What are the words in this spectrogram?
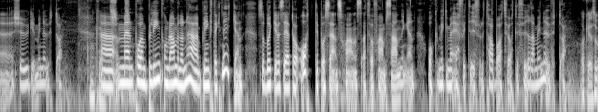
eh, 20 minuter. Okay. Eh, men på en blink, om du använder den här blinktekniken så brukar vi säga att du har 80 procents chans att få fram sanningen och mycket mer effektivt för det tar bara 2 till 4 minuter. Okej, så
